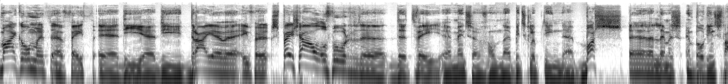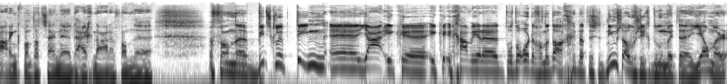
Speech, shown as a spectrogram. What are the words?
Michael met eh, Faith. eh, die, eh, die draaien we even speciaal voor de, de twee mensen van Beach Club 10. eh, Bas Lemmers en Bodien Staring. Want dat zijn de eigenaren van, van Beach Club 10. Eh, ja, ik, ik, ik ga weer tot de orde van de dag. Dat is het nieuwsoverzicht doen met Jelmer.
